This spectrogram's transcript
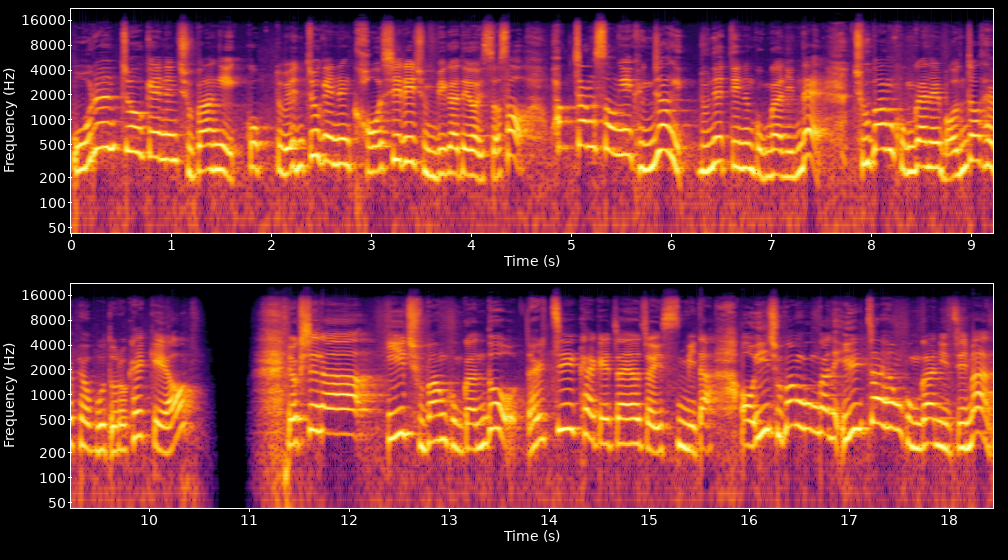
오른쪽에는 주방이 있고 또 왼쪽에는 거실이 준비가 되어 있어서 확장성이 굉장히 눈에 띄는 공간인데 주방 공간을 먼저 살펴보도록 할게요. 역시나 이 주방 공간도 널찍하게 짜여져 있습니다. 어, 이 주방 공간은 일자형 공간이지만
